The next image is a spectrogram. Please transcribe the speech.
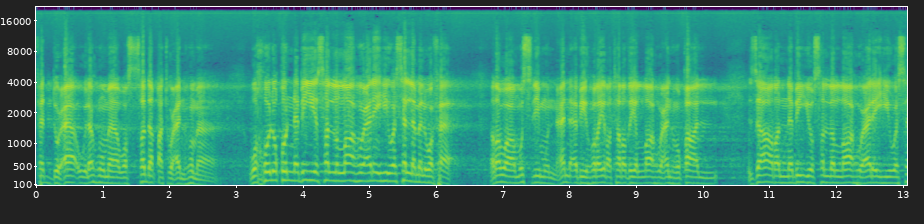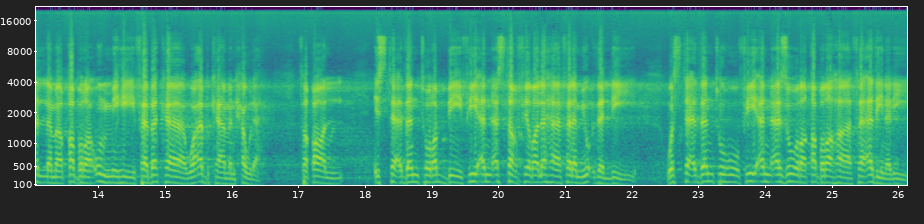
فالدعاء لهما والصدقة عنهما. وخلق النبي صلى الله عليه وسلم الوفاء. روى مسلم عن أبي هريرة رضي الله عنه قال زار النبي صلى الله عليه وسلم قبر أمه فبكى وأبكى من حوله فقال استأذنت ربي في أن أستغفر لها فلم يؤذن لي واستأذنته في أن أزور قبرها فأذن لي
